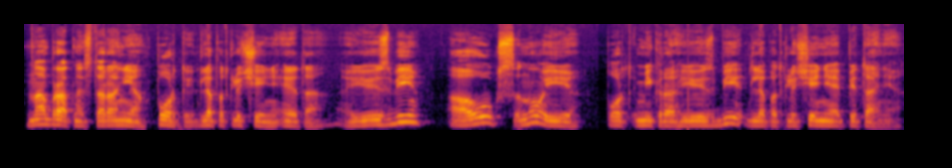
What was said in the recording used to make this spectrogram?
На обратной стороне порты для подключения это USB, AUX, ну и порт micro USB для подключения питания.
